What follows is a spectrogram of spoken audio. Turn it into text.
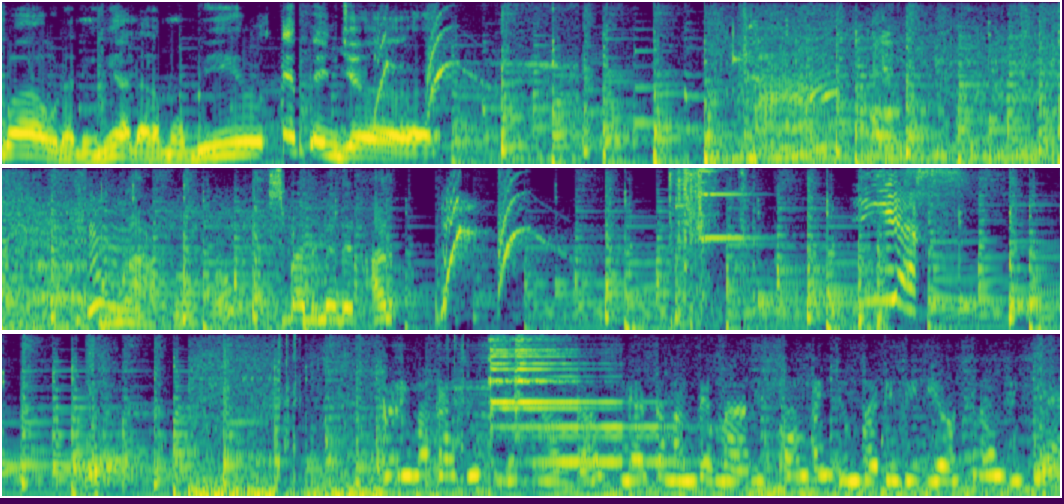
Wow, dan ini adalah mobil Avenger. Spider-Man dan Iron Yes. Terima kasih sudah menonton ya teman-teman. Sampai jumpa di video selanjutnya.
